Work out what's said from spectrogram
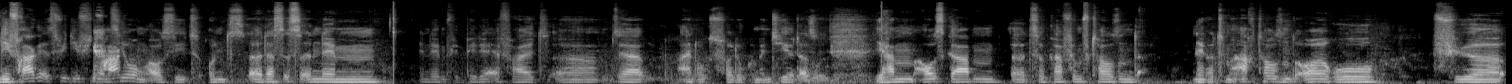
Die Frage ist, wie die Finanzierung aussieht. Und äh, das ist in dem, in dem PDF halt äh, sehr eindrucksvoll dokumentiert. Also die haben Ausgaben äh, circa 5000, nee, warte mal, 8000 Euro für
